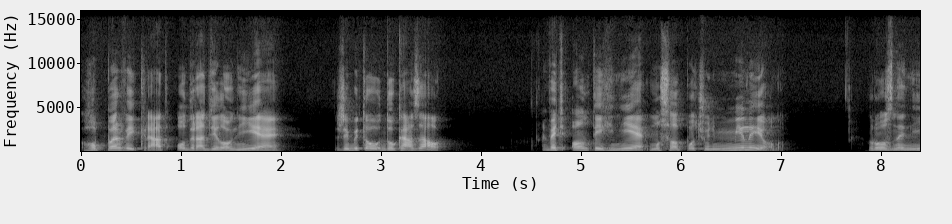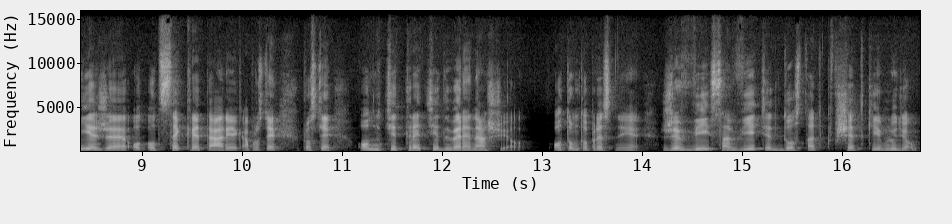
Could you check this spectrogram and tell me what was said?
ho prvýkrát odradilo nie, že by to dokázal? Veď on tých nie musel počuť milión. Rôzne nie, že od, od sekretáriek a proste, proste on tie tretie dvere našiel. O tom to presne je, že vy sa viete dostať k všetkým ľuďom.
